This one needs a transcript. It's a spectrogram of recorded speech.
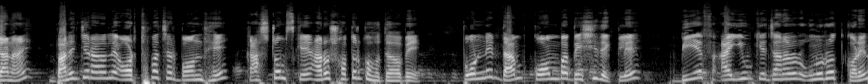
জানায়, বাণিজ্যের আড়ালে অর্থ পাচার বন্ধে কাস্টমসকে আরও সতর্ক হতে হবে। পণ্যের দাম কম বা বেশি দেখলে বিএফআইইউ কে জানানোর অনুরোধ করেন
